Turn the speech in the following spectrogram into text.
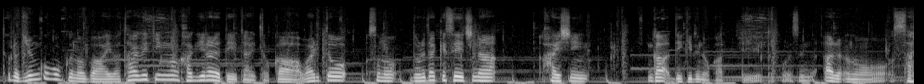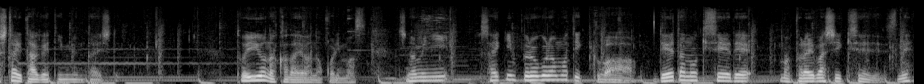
ただ準広告の場合はターゲティングが限られていたりとか割とそのどれだけ精緻な配信ができるのかっていうところですね。あるあの指したいターゲティングに対して。というような課題は残ります。ちなみに最近プログラマティックはデータの規制で、まあ、プライバシー規制でですね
